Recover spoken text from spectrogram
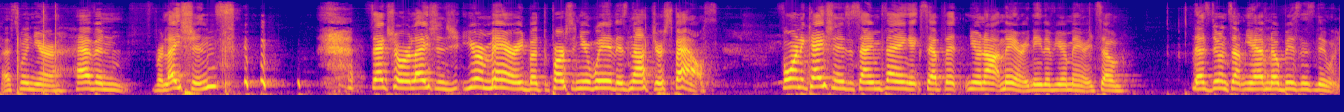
That's when you're having relations, sexual relations. You're married, but the person you're with is not your spouse. Fornication is the same thing, except that you're not married. Neither of you are married. So that's doing something you have no business doing.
